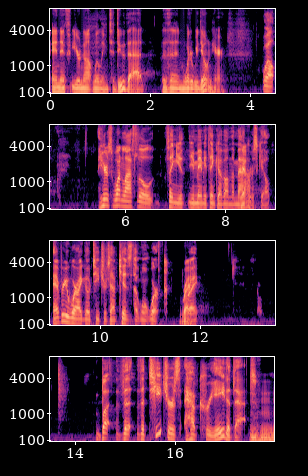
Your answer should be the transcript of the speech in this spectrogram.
And if you're not willing to do that then what are we doing here Well, here's one last little thing you, you made me think of on the macro Yeah. scale. Everywhere I go, teachers have kids that won't work. Right. right? But the the teachers have created that hmm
